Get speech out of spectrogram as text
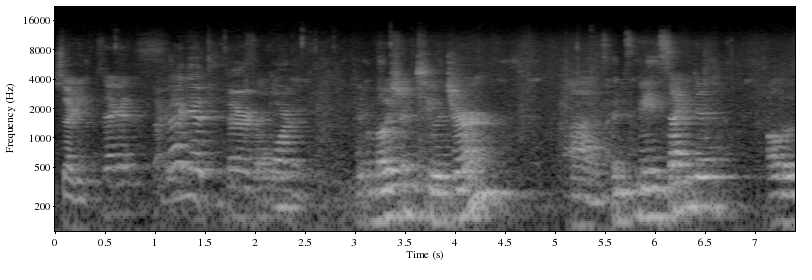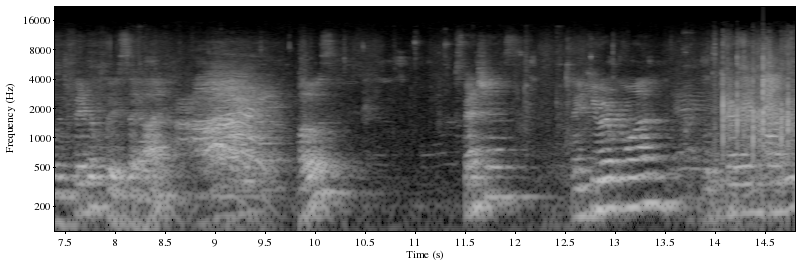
Second. Second. Second. Third, fourth. We have a motion to adjourn. Uh, It's been made and seconded. All those in favor, please say aye. Aye. Opposed? Abstentions? Thank you, everyone. Party.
